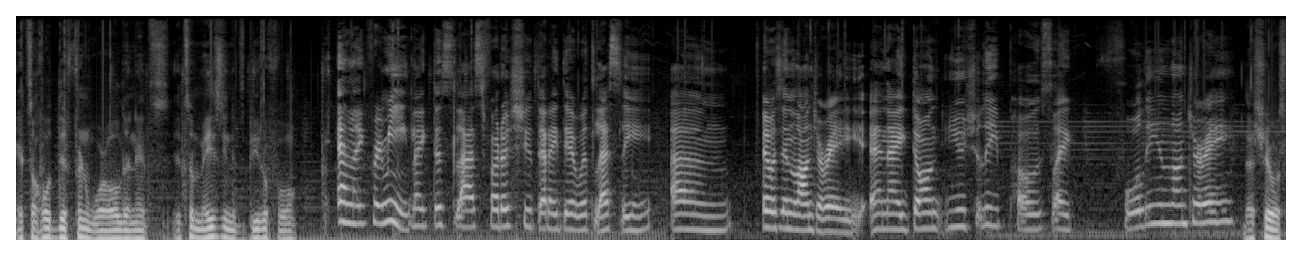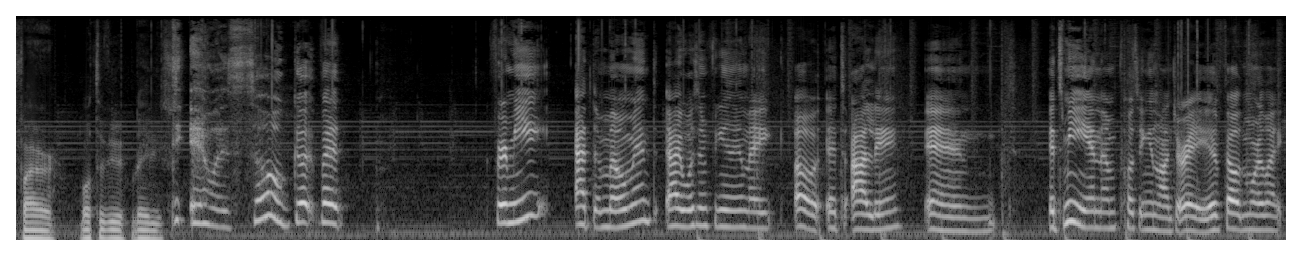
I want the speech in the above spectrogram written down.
it's a whole different world and it's it's amazing it's beautiful and like for me, like this last photo shoot that I did with Leslie, um, it was in lingerie, and I don't usually pose like fully in lingerie. that shit was fire both of you ladies It was so good, but for me, at the moment, I wasn't feeling like, oh, it's Ale and it's me and I'm posing in lingerie. It felt more like,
